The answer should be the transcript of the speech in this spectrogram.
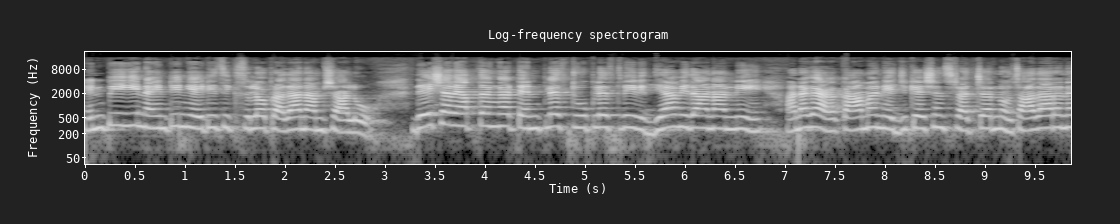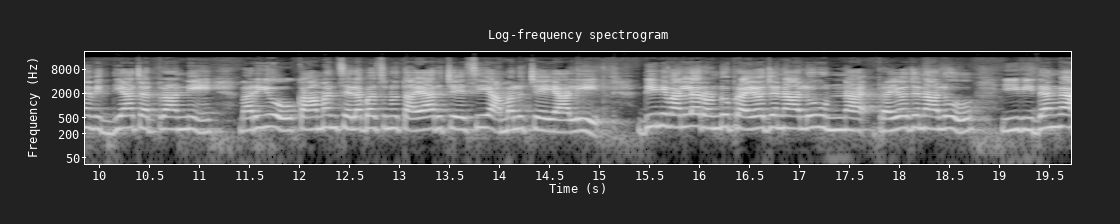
ఎన్పిఈ నైన్టీన్ ఎయిటీ సిక్స్లో ప్రధాన అంశాలు. దేశవ్యాప్తంగా ten plus two plus three విద్యా విధానాన్ని అనగా కామన్ ఎడ్యుకేషన్ స్ట్రక్చర్ను సాధారణ విద్యా చట్టాన్ని మరియు కామన్ సిలబస్ను తయారు చేసి అమలు చేయాలి. దీనివల్ల రెండు ప్రయోజనాలు ఉన్న ప్రయోజనాలు ఈ విధంగా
